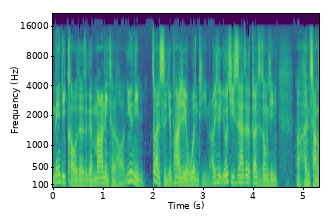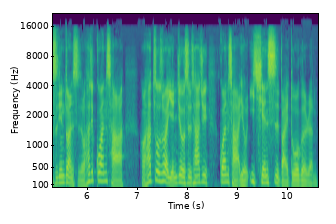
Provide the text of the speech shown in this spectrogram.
medical 的这个 monitor 哈，因为你断食你就怕一些有问题嘛，而且尤其是他这个断食中心啊，很长时间断食哦，他就观察哦，他做出来研究是，他去观察有一千四百多个人。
